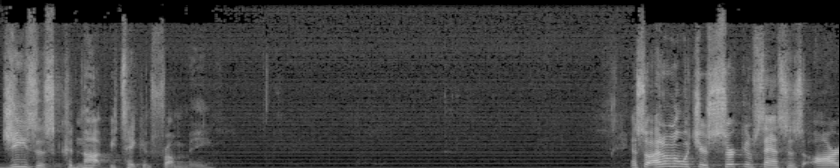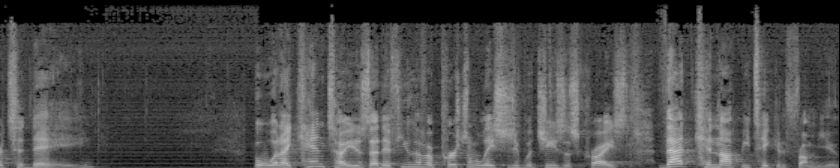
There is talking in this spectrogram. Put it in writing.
Jesus could not be taken from me. And so I don't know what your circumstances are today, but what I can tell you is that if you have a personal relationship with Jesus Christ, that cannot be taken from you.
